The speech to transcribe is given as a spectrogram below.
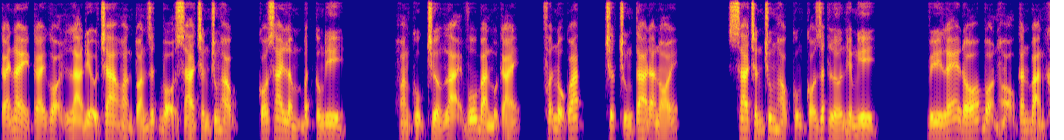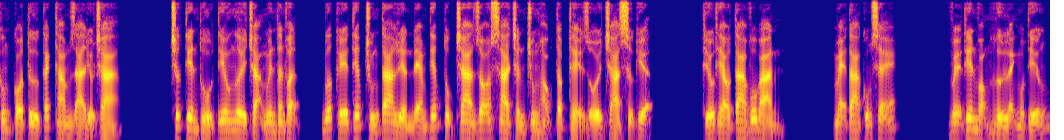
cái này cái gọi là điều tra hoàn toàn dứt bỏ xa trấn trung học, có sai lầm bất công đi. Hoàng cục trưởng lại vỗ bàn một cái, phẫn nộ quát, trước chúng ta đã nói xa trấn trung học cũng có rất lớn hiểm nghi vì lẽ đó bọn họ căn bản không có tư cách tham gia điều tra. Trước tiên thủ tiêu ngươi trạng nguyên thân phận, bước kế tiếp chúng ta liền đem tiếp tục tra rõ xa chấn trung học tập thể dối trá sự kiện. Thiếu theo ta vô bản. Mẹ ta cũng sẽ. Vệ thiên vọng hư lạnh một tiếng,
